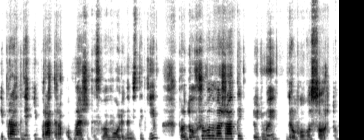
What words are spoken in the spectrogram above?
і прагнення імператора обмежити свою волю намісників, продовжували вважати людьми другого сорту.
